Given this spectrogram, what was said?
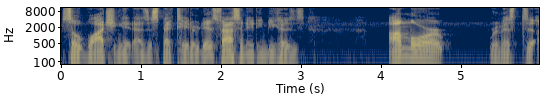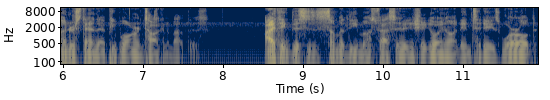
So watching it as a spectator, it is fascinating because I'm more remiss to understand that people aren't talking about this. I think this is some of the most fascinating shit going on in today's world,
